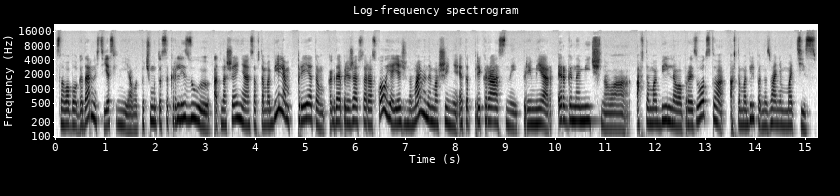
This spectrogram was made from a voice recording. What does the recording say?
слова благодарности, если не я? Вот почему-то сакрализую отношения с автомобилем. При этом, когда я приезжаю в Старый Оскол, я езжу на маминой машине. Это прекрасный пример эргономичного автомобильного производства. Автомобиль под названием «Матис».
